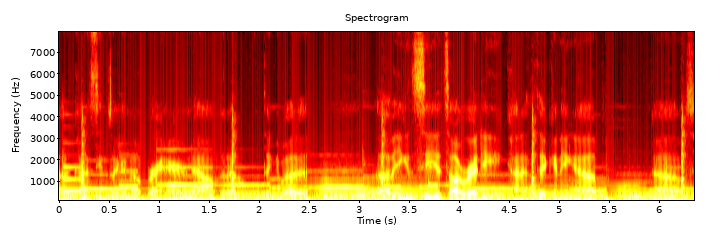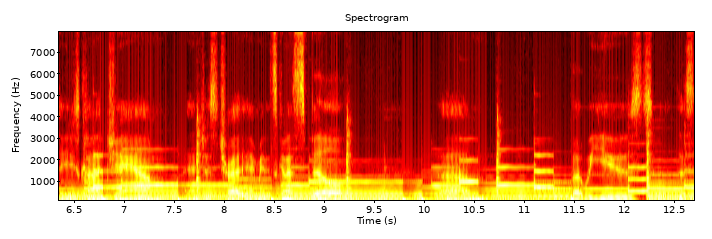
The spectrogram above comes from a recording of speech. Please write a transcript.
Uh, kind of seems like a no-brainer now that I think about it. Uh, but you can see it's already kind of thickening up. Um, so you just kind of jam and just try, I mean, it's going to spill. Um, but we used this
